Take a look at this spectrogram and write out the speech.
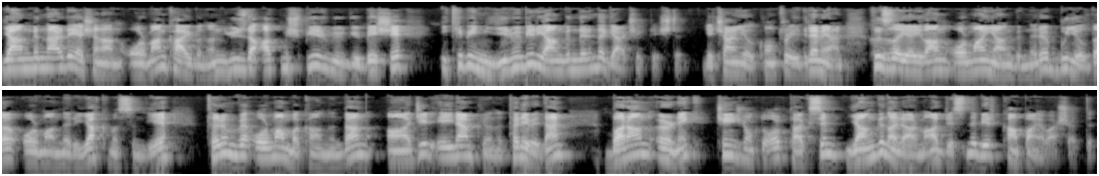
yangınlarda yaşanan orman kaybının %61,5'i 2021 yangınlarında gerçekleşti. Geçen yıl kontrol edilemeyen hızla yayılan orman yangınları bu yılda ormanları yakmasın diye Tarım ve Orman Bakanlığı'ndan acil eylem planı talep eden Baran Örnek, Change.org Taksim Yangın Alarmı adresinde bir kampanya başlattı.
